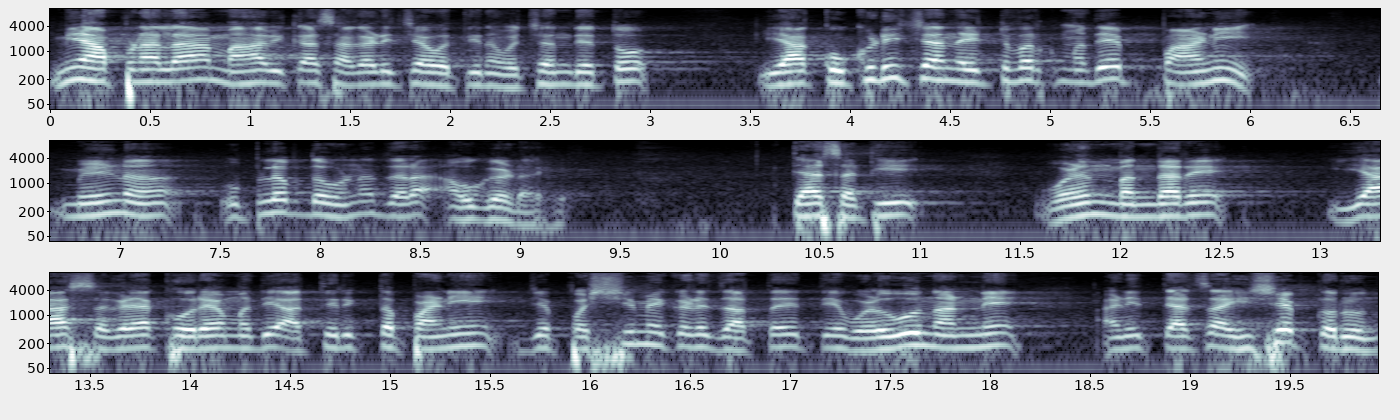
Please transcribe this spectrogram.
मी आपणाला महाविकास आघाडीच्या वतीनं वचन देतो. या कुकडीच्या नेटवर्कमध्ये पाणी मिळणं उपलब्ध होणं जरा अवघड आहे. त्यासाठी वळण बंधारे या सगळ्या खोऱ्यामध्ये अतिरिक्त पाणी जे पश्चिमेकडे जातंय ते वळवून आणणे आणि त्याचा हिशेब करून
